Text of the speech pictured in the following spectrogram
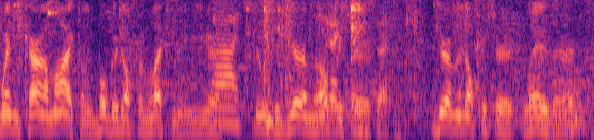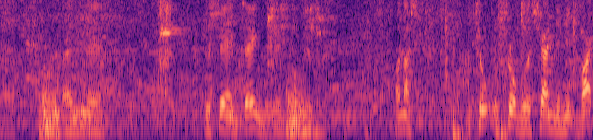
when Carmichael buggered off and left me. Uh, Aye. there was a German officer. German officer lay there, and uh, the same thing. The- the- And I, s- I took the trouble of sending it back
